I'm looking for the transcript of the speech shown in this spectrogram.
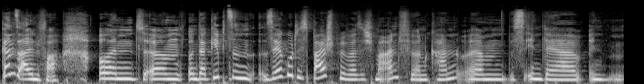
ganz einfach. Und, ähm, und da gibt es ein sehr gutes Beispiel, was ich mal anführen kann. Ähm, das in der, in,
